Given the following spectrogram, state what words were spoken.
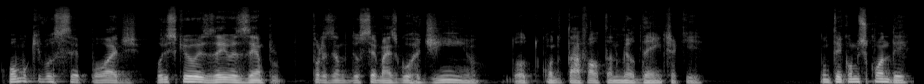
como que você pode. Por isso que eu usei o exemplo, por exemplo, de eu ser mais gordinho, ou quando tá faltando meu dente aqui. Não tem como esconder.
